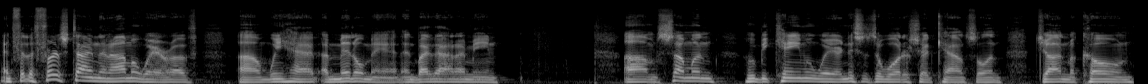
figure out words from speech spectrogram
And for the first time that I'm aware of, um, we had a middleman, and by that I mean um, someone who became aware, and this is the Watershed Council, and John Macone,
